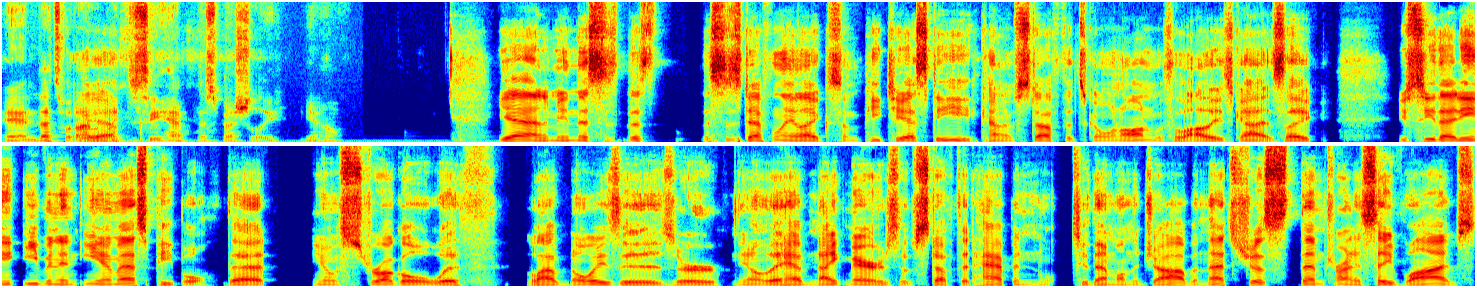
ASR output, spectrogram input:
And that's what Oh I would yeah. like to see happen, especially. You know, Yeah, and I mean this is this this is definitely like some PTSD kind of stuff that's going on with a lot of these guys. Like you see that e- even in EMS people that, you know, struggle with loud noises or, you know, they have nightmares of stuff that happened to them on the job and that's just them trying to save lives.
